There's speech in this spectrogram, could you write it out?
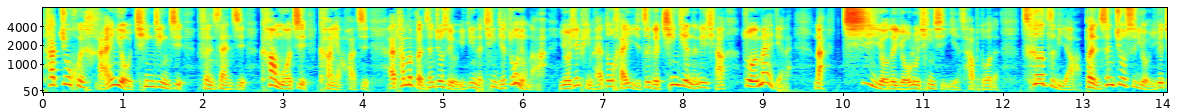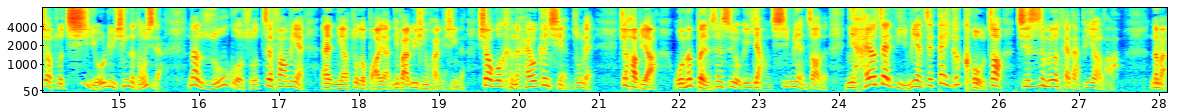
它就会含有清净剂、分散剂、抗磨剂、抗氧化剂，哎，它们本身就是有一定的清洁作用的啊。有些品牌都还以这个清洁能力强作为卖点来。那汽油的油路清洗也差不多的，车子里啊本身就是有一个叫做汽油滤芯的东西的。那如果说这方面，哎，你要做个保养，你把滤芯换个新的，效果可能还会更显著嘞。就好比啊，我们本身是有个氧气面罩的，你还要在里面再带。个口罩其实是没有太大必要了啊。那么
